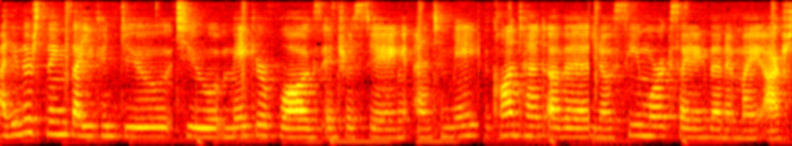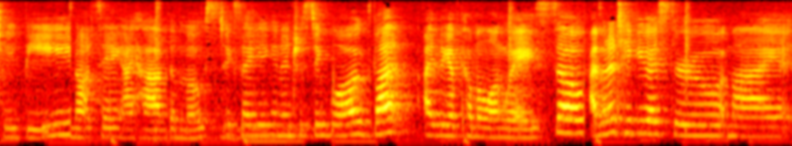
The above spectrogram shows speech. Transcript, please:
I think there's things that you can do to make your vlogs interesting and to make the content of it, you know, seem more exciting than it might actually be. not saying I have the most exciting and interesting vlogs, but I think I've come a long way. So I'm gonna take you guys through my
